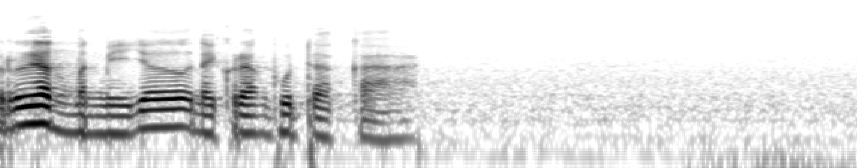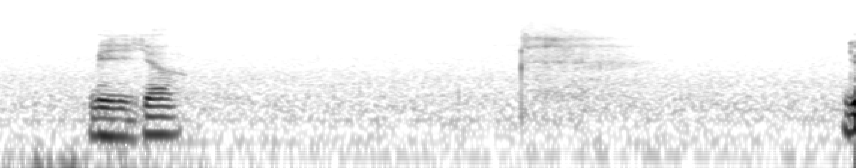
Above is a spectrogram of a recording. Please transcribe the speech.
เรื่องมันมีเยอะในครั้งพุทธกาล มีเยอะ โย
